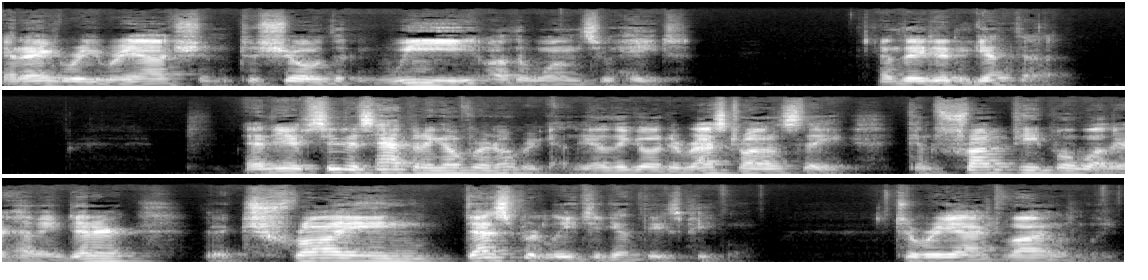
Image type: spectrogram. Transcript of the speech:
an angry reaction to show that we are the ones who hate. And they didn't get that. And you see this happening over and over again. You know, they go into restaurants, they confront people while they're having dinner. They're trying desperately to get these people to react violently.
